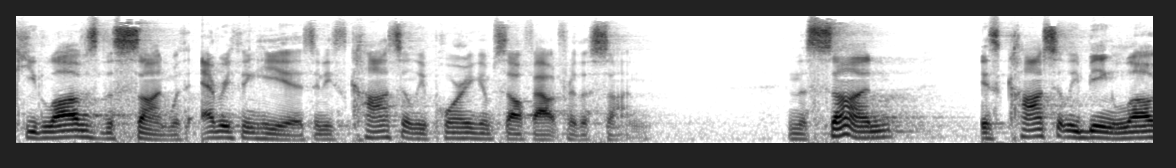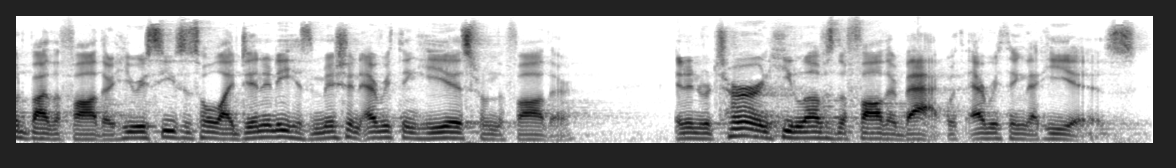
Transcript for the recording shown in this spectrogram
he loves the Son with everything he is, and he's constantly pouring himself out for the Son. And the Son is constantly being loved by the Father. He receives his whole identity, his mission, everything he is from the Father. And in return, he loves the Father back with everything that he is.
